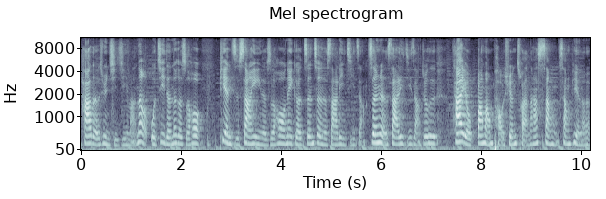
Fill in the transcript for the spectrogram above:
哈德逊奇迹嘛。那我记得那个时候片子上映的时候，那个真正的萨利机长，真人萨利机长，就是他有帮忙跑宣传，他上上片了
